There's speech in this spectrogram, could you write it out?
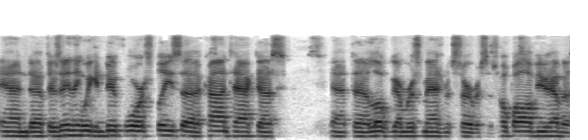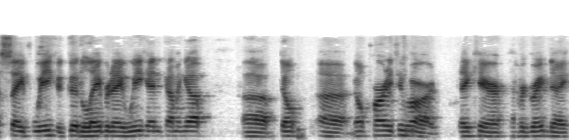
And uh, if there's anything we can do for us, please uh, contact us at uh, Local Government Risk Management Services. Hope all of you have a safe week, a good Labor Day weekend coming up. Uh, don't uh, don't party too hard. Take care. Have a great day.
